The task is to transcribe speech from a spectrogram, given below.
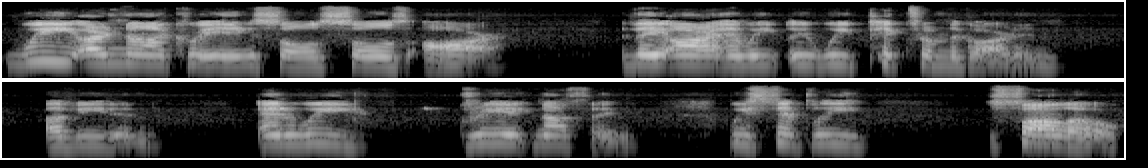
We are not creating souls; souls are. They are, and we we, we pick from the garden of Eden, and we create nothing. We simply follow.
